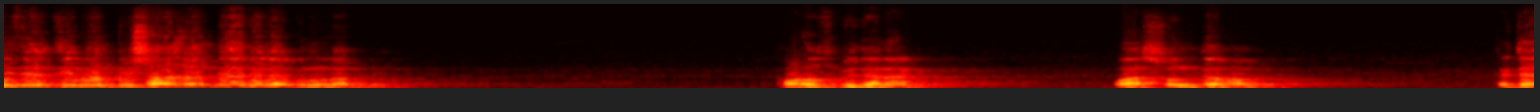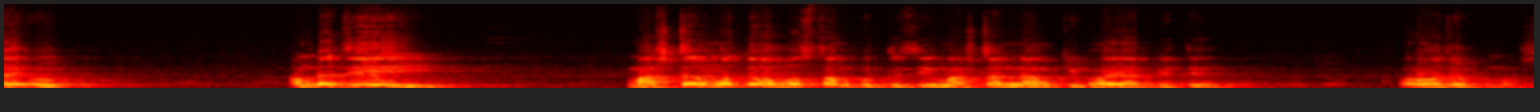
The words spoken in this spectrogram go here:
নিজের জীবন বিসর্জন দেওয়া দিলে কোনো লাভ নেই। ফরজ বিধান আগে, ওয়াজ শুনতে হবে। তো যাই হোক, আমরা যে মাসটার মধ্যে অবস্থান করতেছি, মাসটার নাম কি ভাই আরবিতে? রজব মাস।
